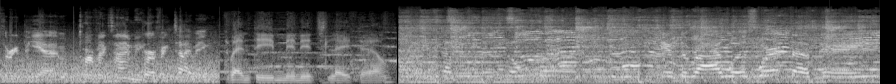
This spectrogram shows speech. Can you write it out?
3 p.m. Perfect timing. Perfect timing. 20 minutes later. If the ride was worth the pain.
